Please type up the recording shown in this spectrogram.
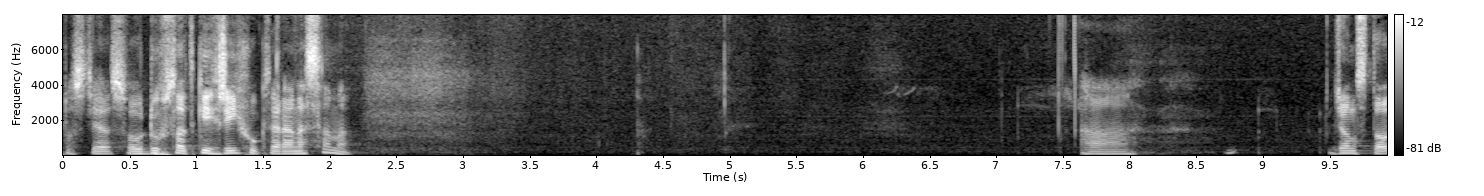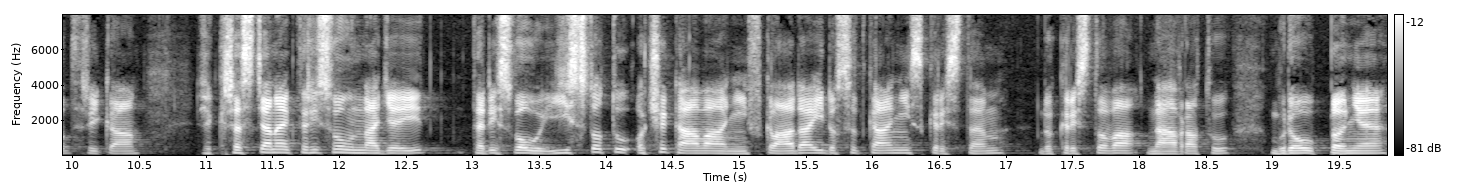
prostě jsou důsledky hříchu, které neseme. A John Stott říká, že křesťané, kteří svou naději, tedy svou jistotu očekávání vkládají do setkání s Kristem, do Kristova návratu, budou plně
